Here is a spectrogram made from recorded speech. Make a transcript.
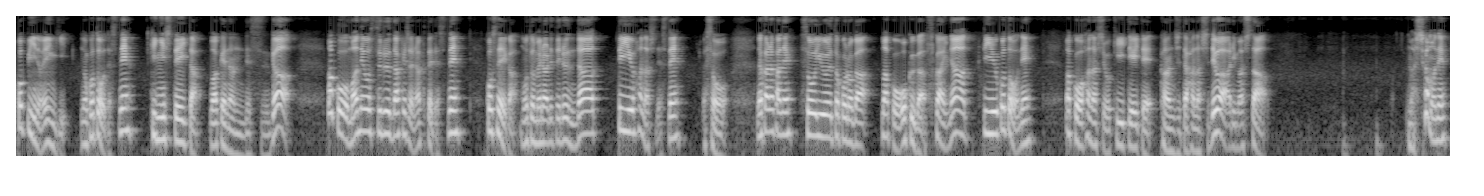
コピーの演技のことをですね、気にしていたわけなんですが、まあこう真似をするだけじゃなくてですね、個性が求められてるんだっていう話ですね。そう。なかなかね、そういうところが、まあこう奥が深いなっていうことをね、まあこう話を聞いていて感じた話ではありました。まあしかもね、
